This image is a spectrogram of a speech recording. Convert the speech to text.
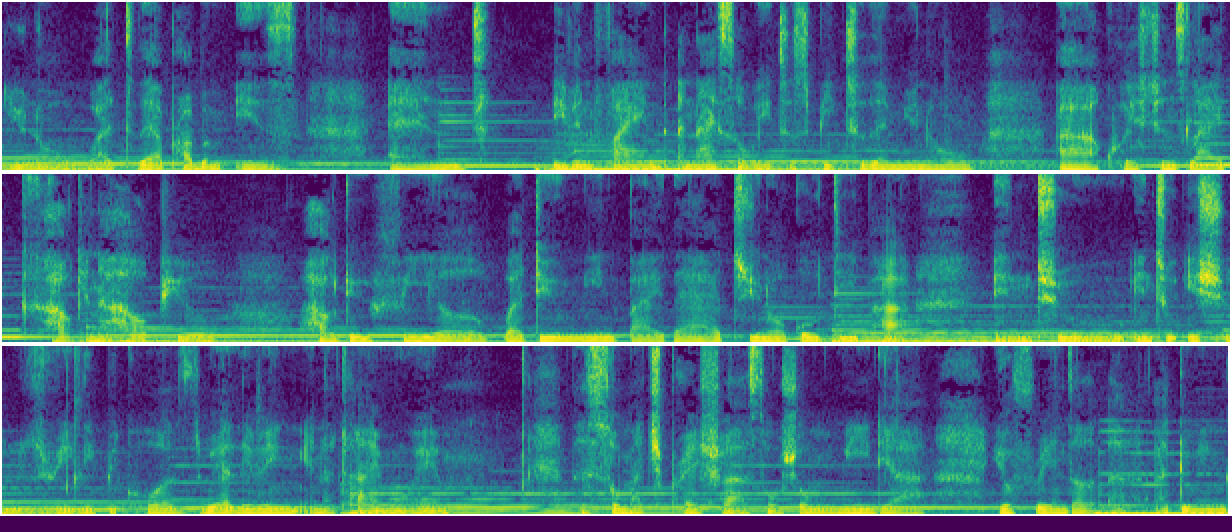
you know, what their problem is and even find a nicer way to speak to them, you know. Uh, questions like, How can I help you? How do you feel? What do you mean by that? You know, go deeper into into issues really because we are living in a time where there's so much pressure social media your friends are, are, are, doing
